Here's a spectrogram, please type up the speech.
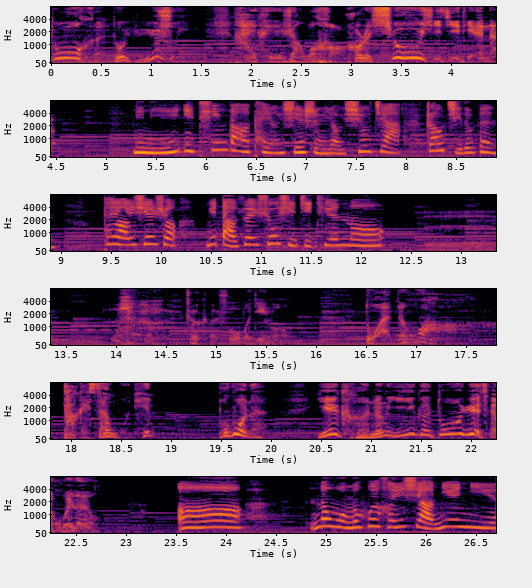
多很多雨水，还可以让我好好的休息几天呢。妮妮一听到太阳先生要休假，着急的问。太阳先生，你打算休息几天呢？呃，这可说不定哦。短的话，大概三五天；不过呢，也可能一个多月才回来哦。哦，那我们会很想念你，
